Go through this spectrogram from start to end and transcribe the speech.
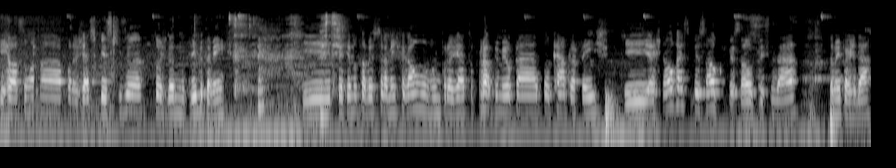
Em relação a projetos de pesquisa, estou ajudando no Trigo também. E pretendo talvez futuramente pegar um, um projeto próprio meu para tocar para frente e ajudar o resto do pessoal, que o pessoal precisar também para ajudar.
